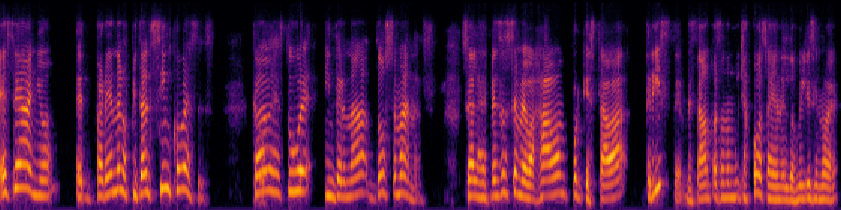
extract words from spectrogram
ese año eh, paré en el hospital cinco veces. Cada vez estuve internada dos semanas. O sea, las defensas se me bajaban porque estaba triste, me estaban pasando muchas cosas en el 2019.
